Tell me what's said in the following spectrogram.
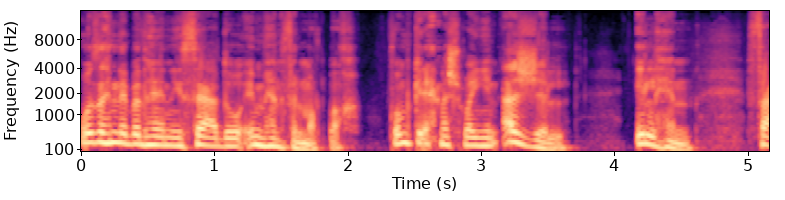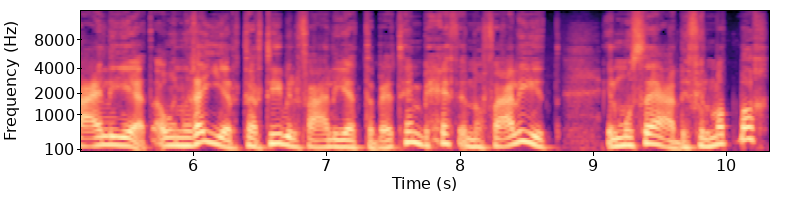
وإذا هن بدهن يساعدوا إمهن في المطبخ. فممكن إحنا شوي نأجل إلهن فعاليات أو نغير ترتيب الفعاليات تبعتهم بحيث أنه فعالية المساعدة في المطبخ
